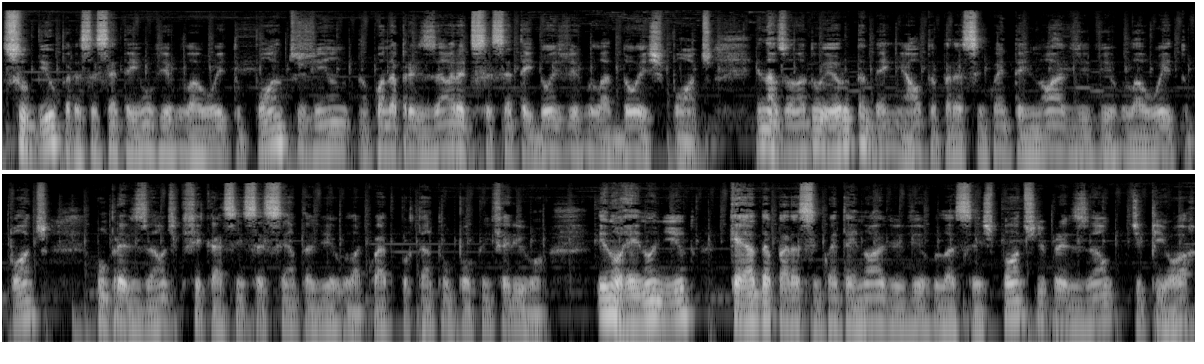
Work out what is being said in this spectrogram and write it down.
subiu para 61,8 pontos, vindo, quando a previsão era de 62,2 pontos. E na zona do euro também alta para 59,8 pontos, com previsão de que ficasse em 60,4, portanto um pouco inferior. E no Reino Unido, queda para 59,6 pontos, de previsão de pior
